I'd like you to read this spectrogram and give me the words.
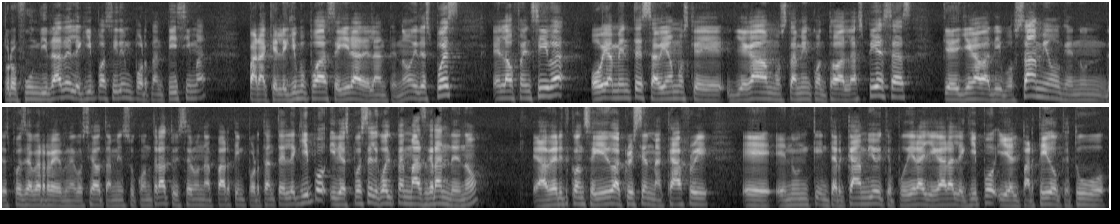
profundidad del equipo ha sido importantísima para que el equipo pueda seguir adelante, ¿no? Y después, en la ofensiva, obviamente sabíamos que llegábamos también con todas las piezas que llegaba Divo Samuel, en un, después de haber renegociado también su contrato y ser una parte importante del equipo, y después el golpe más grande, ¿no? Haber conseguido a Christian McCaffrey eh, en un intercambio y que pudiera llegar al equipo y el partido que tuvo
